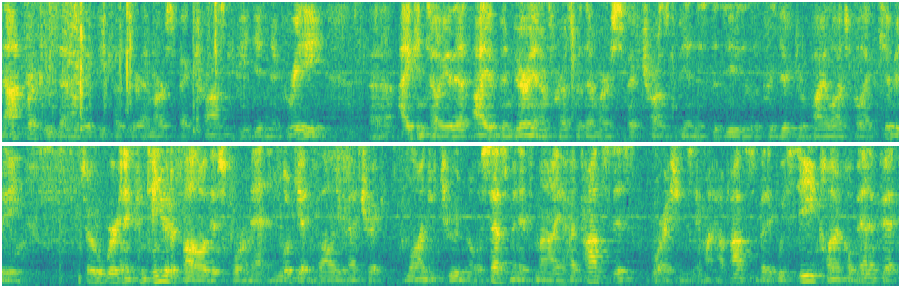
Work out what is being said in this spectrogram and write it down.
not representative because their MR spectroscopy didn't agree. Uh, I can tell you that I have been very unimpressed with MR spectroscopy in this disease as a predictor of biological activity. So we're going to continue to follow this format and look at volumetric longitudinal assessment. If my hypothesis, or I shouldn't say my hypothesis, but if we see clinical benefit,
